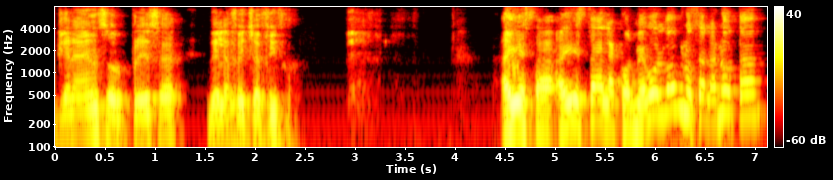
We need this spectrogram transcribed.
gran sorpresa de la fecha FIFA. Ahí está, ahí está la Conmebol. Vámonos a la nota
